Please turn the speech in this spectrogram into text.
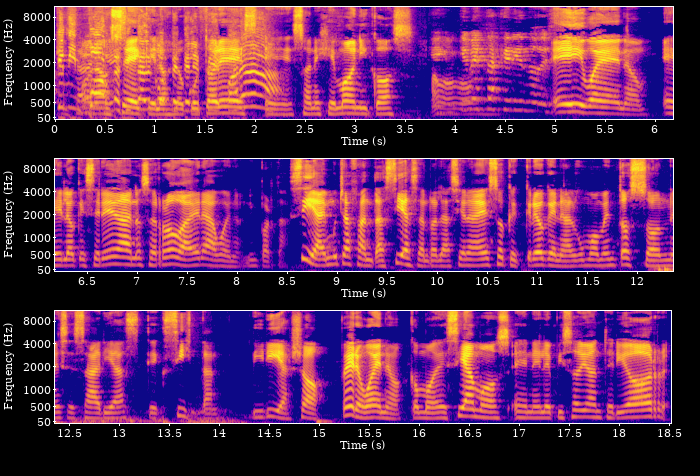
¿Qué me importa No sé, que los locutores eh, son hegemónicos. ¿Qué me estás queriendo decir? Y bueno, eh, lo que se hereda no se roba, era, bueno, no importa. Sí, hay muchas fantasías en relación a eso que creo que en algún momento son necesarias que existan, diría yo. Pero bueno, como decíamos en el episodio anterior,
